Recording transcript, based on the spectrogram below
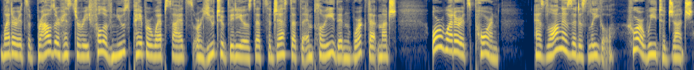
Whether it's a browser history full of newspaper websites or YouTube videos that suggest that the employee didn't work that much, or whether it's porn, as long as it is legal, who are we to judge?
